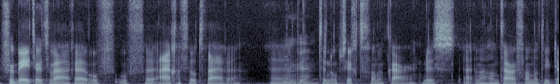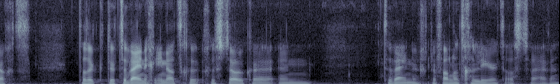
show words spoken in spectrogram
verbeterd waren of, of eh, aangevuld waren eh, ten opzichte van elkaar. Dus aan de hand daarvan dat hij dacht dat ik er te weinig in had ge- gestoken en te weinig ervan had geleerd, als het ware.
